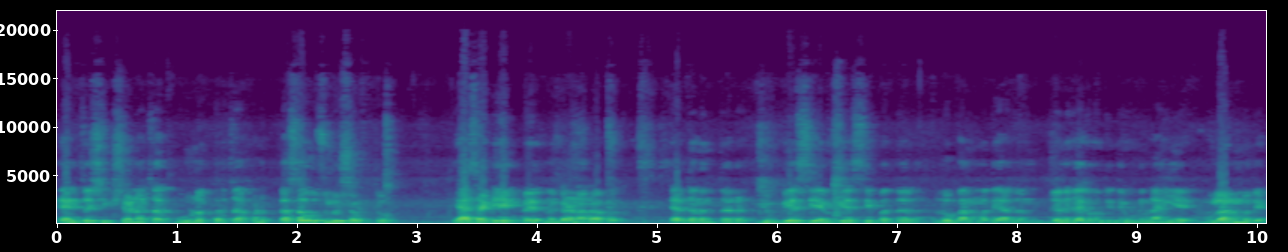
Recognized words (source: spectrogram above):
त्यांचं शिक्षणाचा पूर्ण खर्च आपण कसा उचलू शकतो ह्यासाठी एक प्रयत्न करणार आहोत. त्याच्यानंतर UPSC M P S C बद्दल लोकांमध्ये अजून जनजागृती तेवढी नाही आहे मुलांमध्ये.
